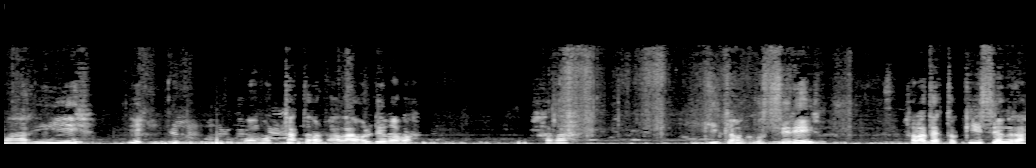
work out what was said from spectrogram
বাবারি কোমরটা তোর ভালা হল রে বাবা। সারা কি কাম করছি রে? সারা দেখতো কি চেংরা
